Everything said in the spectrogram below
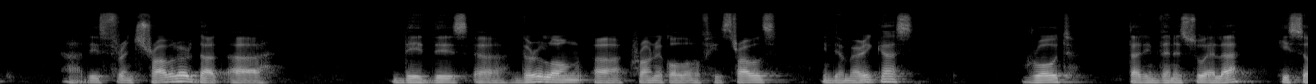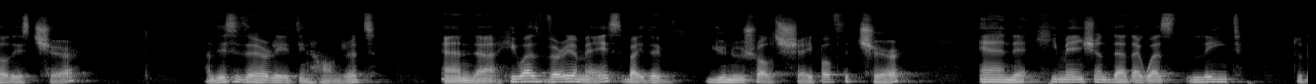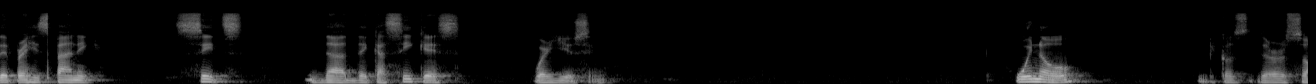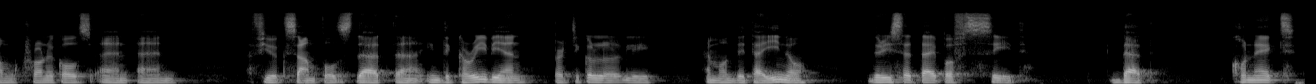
uh, this French traveler that uh, did this uh, very long uh, chronicle of his travels in the Americas, wrote that in Venezuela he saw this chair, and this is the early 1800s, and uh, he was very amazed by the unusual shape of the chair, and uh, he mentioned that I was linked to the pre-Hispanic seats that the caciques were using. We know because there are some chronicles and, and a few examples that uh, in the Caribbean, particularly among the Taino, there is a type of seed that connects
